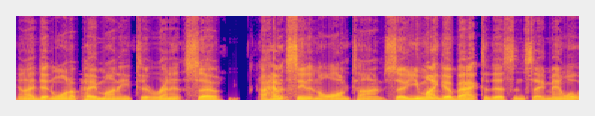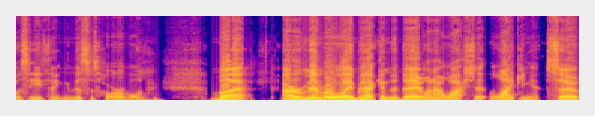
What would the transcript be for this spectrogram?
and I didn't want to pay money to rent it. So I haven't seen it in a long time. So you might go back to this and say, man, what was he thinking? This is horrible. But I remember way back in the day when I watched it liking it. So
